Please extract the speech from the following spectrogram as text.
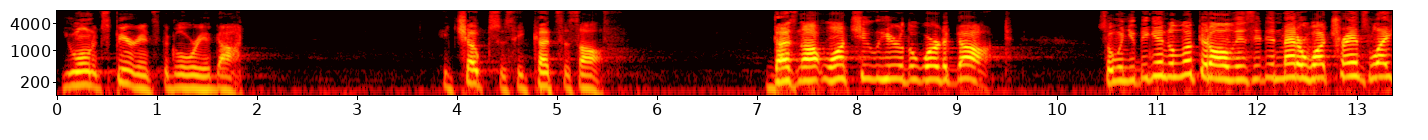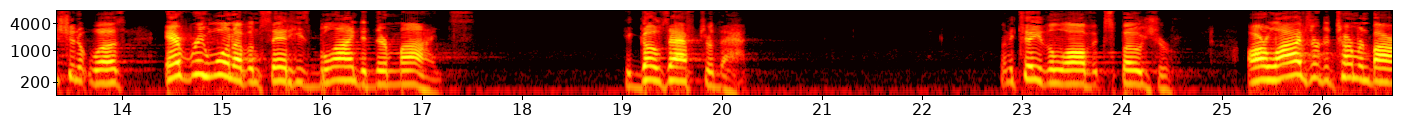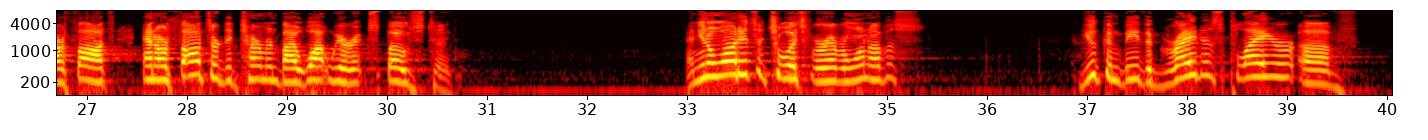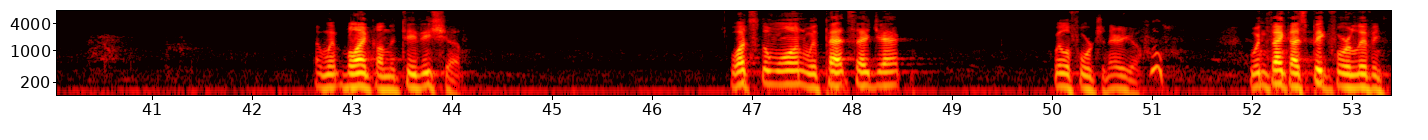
you won't experience the glory of God. He chokes us, He cuts us off. Does not want you to hear the Word of God. So when you begin to look at all this, it didn't matter what translation it was, every one of them said He's blinded their minds. He goes after that. Let me tell you the law of exposure. Our lives are determined by our thoughts, and our thoughts are determined by what we're exposed to. And you know what? It's a choice for every one of us. You can be the greatest player of. I went blank on the TV show. What's the one with Pat Sajak? Wheel of Fortune. There you go. Whew. Wouldn't think I speak for a living.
